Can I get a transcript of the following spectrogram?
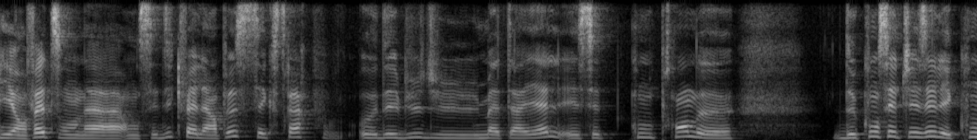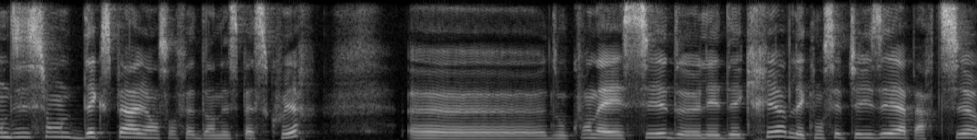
Et en fait, on, a, on s'est dit qu'il fallait un peu s'extraire au début du matériel et c'est de comprendre, de conceptualiser les conditions d'expérience en fait d'un espace queer. Euh, donc on a essayé de les décrire, de les conceptualiser à partir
